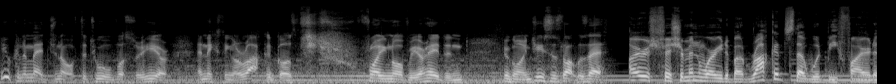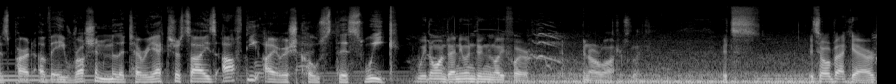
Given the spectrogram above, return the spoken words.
You can imagine, you know, if the two of us are here and next thing a rocket goes flying over your head and you're going, Jesus, what was that? Irish fishermen worried about rockets that would be fired as part of a Russian military exercise off the Irish coast this week. We don't want anyone doing live fire in our waters. Like, it's it's our backyard.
